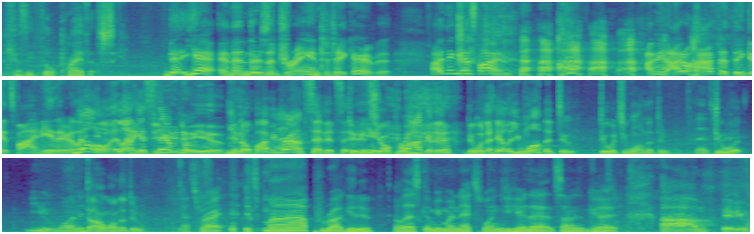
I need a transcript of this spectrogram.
because they feel privacy. That- yeah, and then there's a drain to take care of it. I think that's fine. I mean, I don't have to think it's fine either. Like, no, you- like, it's do their you, pro- do you. You know, Bobby Brown said it's it's you? your prerogative. do what the hell you want to do. Do what you want to do. That's do right. what you wanted. Don want to do. That's right. It's my prerogative. Oh, that's gonna be my next one. You hear that? It sounded good. Um. Anyway,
